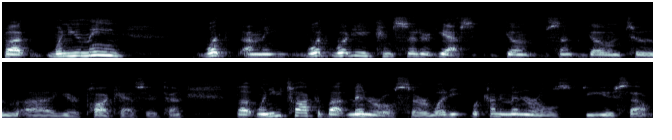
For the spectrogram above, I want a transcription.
but when you mean what I mean, what what do you consider? Yes, going going to uh, your podcast there, Tony. But when you talk about minerals, sir, what do you, what kind of minerals do you sell?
